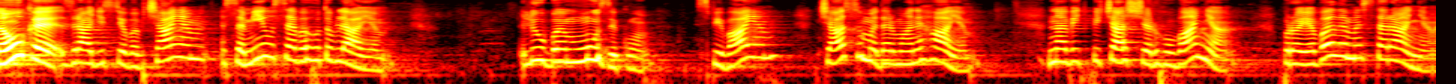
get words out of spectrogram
Ми з радістю вивчаємо, самі усе виготовляємо. Любимо музику, співаємо, часу ми дарма не гаєм. Навіть під час чергування проявили ми старання.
